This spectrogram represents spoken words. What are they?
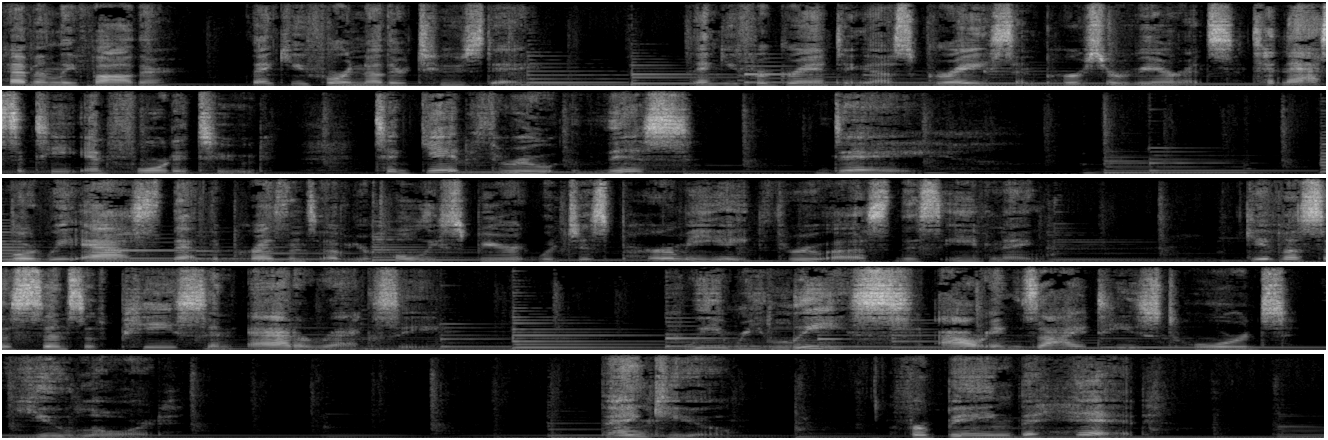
Heavenly Father, thank you for another Tuesday. Thank you for granting us grace and perseverance, tenacity and fortitude to get through this day. Lord, we ask that the presence of your Holy Spirit would just permeate through us this evening. Give us a sense of peace and ataraxy. We release our anxieties towards you, Lord. Thank you for being the head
